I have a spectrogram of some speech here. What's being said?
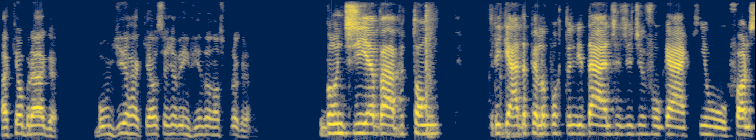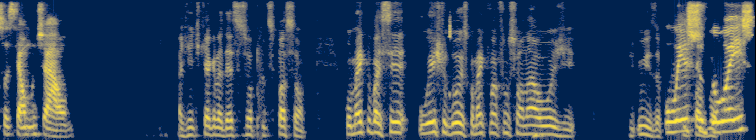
Raquel Braga. Bom dia, Raquel. Seja bem-vinda ao nosso programa. Bom dia, Babton. Obrigada pela oportunidade de divulgar aqui o Fórum Social Mundial. A gente que agradece a sua participação. Como é que vai ser o eixo 2? Como é que vai funcionar hoje, Luísa? O eixo 2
